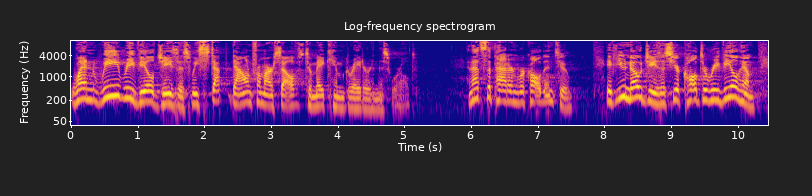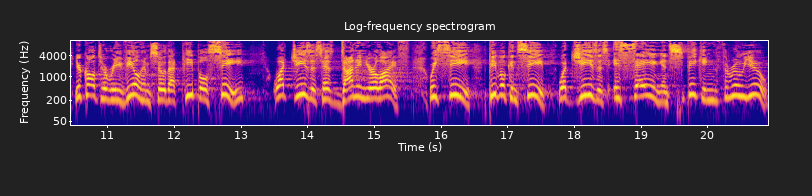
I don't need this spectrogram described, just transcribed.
When we reveal Jesus, we step down from ourselves to make him greater in this world. And that's the pattern we're called into. If you know Jesus, you're called to reveal him. You're called to reveal him so that people see what Jesus has done in your life. We see, people can see what Jesus is saying and speaking through you.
